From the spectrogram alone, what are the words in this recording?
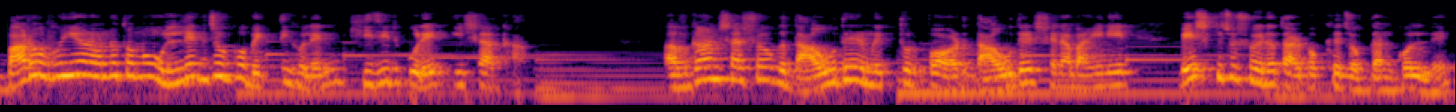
বারো ভূঁইয়ার অন্যতম উল্লেখযোগ্য ব্যক্তি হলেন খিজিরপুরের ঈশা খাঁ। আফগান শাসক দাউদের মৃত্যুর পর দাউদের সেনাবাহিনীর বেশ কিছু সৈন্য তার পক্ষে যোগদান করলে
